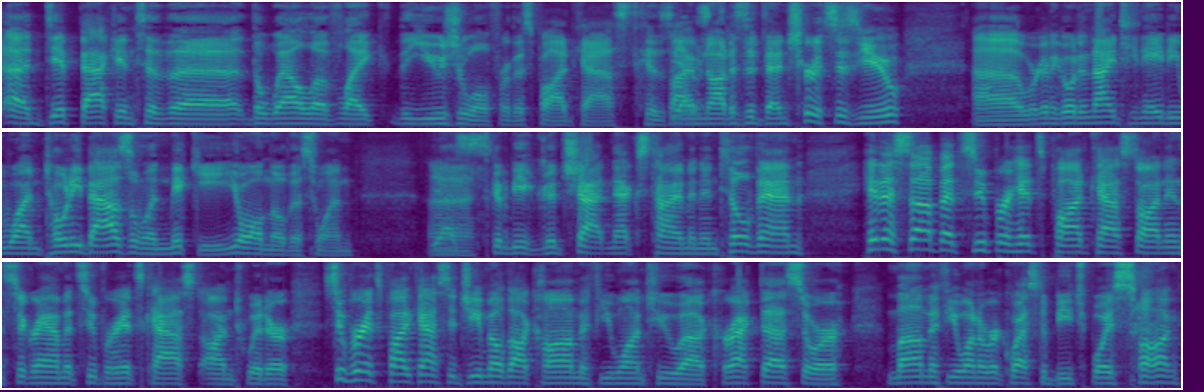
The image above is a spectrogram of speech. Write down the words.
uh, dip back into the the well of like the usual for this podcast because I'm not as adventurous as you. Uh, we're gonna go to 1981. Toni Basil and Mickey. You all know this one. Uh, Yes. it's gonna be a good chat next time. And until then, hit us up at Super Hits Podcast on Instagram, at Super Hits Cast on Twitter, Super Hits Podcast at gmail.com if you want to uh, correct us, or Mom if you want to request a Beach Boys song.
